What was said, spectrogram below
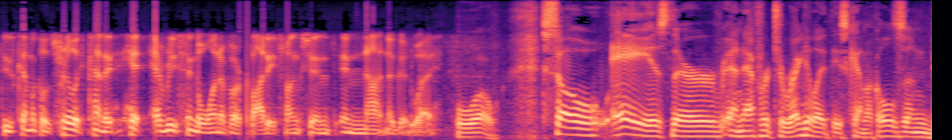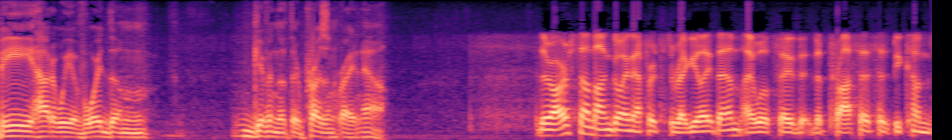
These chemicals really kind of hit every single one of our body functions and not in a good way. Whoa. So, A, is there an effort to regulate these chemicals? And B, how do we avoid them given that they're present right now? There are some ongoing efforts to regulate them. I will say that the process has become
